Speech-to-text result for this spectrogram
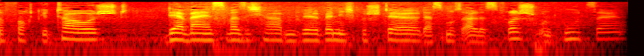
sofort getauscht. Der weiß, was ich haben will. Wenn ich bestelle, das muss alles frisch und gut sein.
